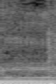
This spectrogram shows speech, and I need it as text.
baby,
